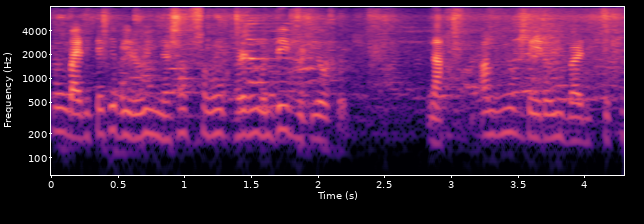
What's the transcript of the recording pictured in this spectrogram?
আমি বাড়ি থেকে বেরোই না সবসময় ঘরের মধ্যেই ভিডিও করি। না আমিও বেরোই বাড়ি থেকে।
